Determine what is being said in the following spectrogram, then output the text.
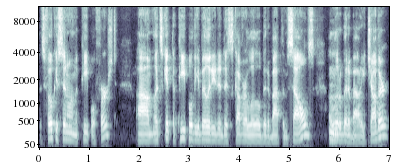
Let's focus in on the people first um, let's get the people the ability to discover a little bit about themselves, a mm little bit about each other,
